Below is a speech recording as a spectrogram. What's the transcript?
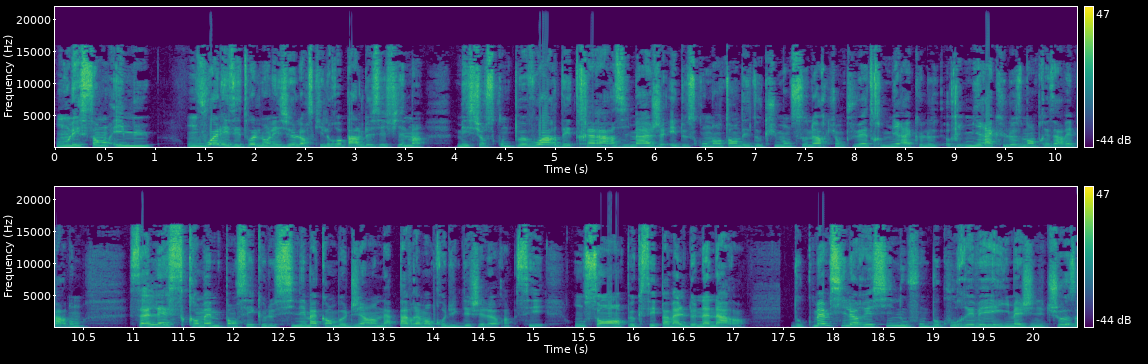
On les sent émus, on voit les étoiles dans les yeux lorsqu'ils reparlent de ces films, mais sur ce qu'on peut voir des très rares images et de ce qu'on entend des documents sonores qui ont pu être miraculeusement préservés, pardon, ça laisse quand même penser que le cinéma cambodgien n'a pas vraiment produit que des chefs-d'œuvre. C'est, on sent un peu que c'est pas mal de nanars. Donc même si leurs récits nous font beaucoup rêver et imaginer de choses,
